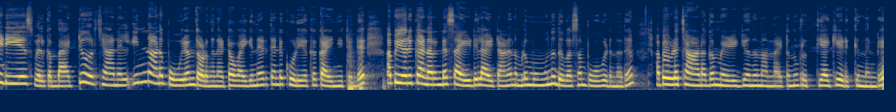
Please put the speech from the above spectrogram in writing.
Hi dears welcome back to our channel ഇന്നാണ് പൂരം തുടങ്ങുന്നത് കേട്ടോ. വൈകുന്നേരത്തെ എന്റെ കുളിയൊക്കെ കഴിഞ്ഞിട്ടുണ്ട്. അപ്പോൾ ഈ ഒരു കിണറിന്റെ സൈഡിലായിട്ടാണ് നമ്മൾ മൂന്ന് ദിവസം പൂവിടുന്നത്. അപ്പോൾ ഇവിടെ ചാണകം മെഴുകി ഒന്ന് നന്നായിട്ടൊന്ന് വൃത്തിയാക്കി എടുക്കുന്നുണ്ട്.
